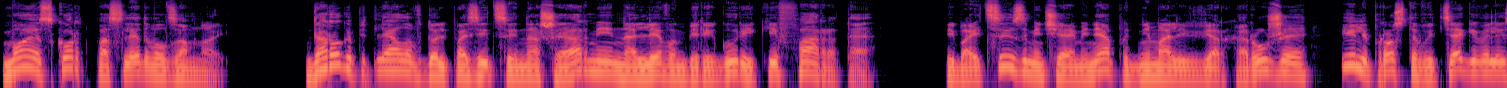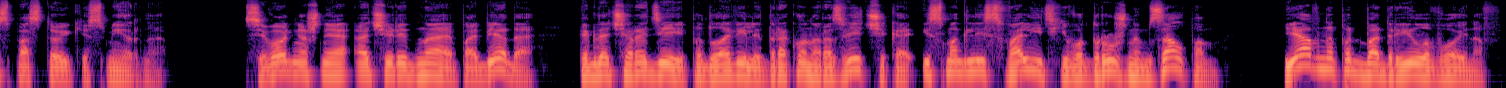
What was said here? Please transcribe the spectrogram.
Мой эскорт последовал за мной. Дорога петляла вдоль позиций нашей армии на левом берегу реки Фарата, и бойцы, замечая меня, поднимали вверх оружие или просто вытягивались по стойке смирно. Сегодняшняя очередная победа, когда чародеи подловили дракона-разведчика и смогли свалить его дружным залпом, явно подбодрила воинов.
